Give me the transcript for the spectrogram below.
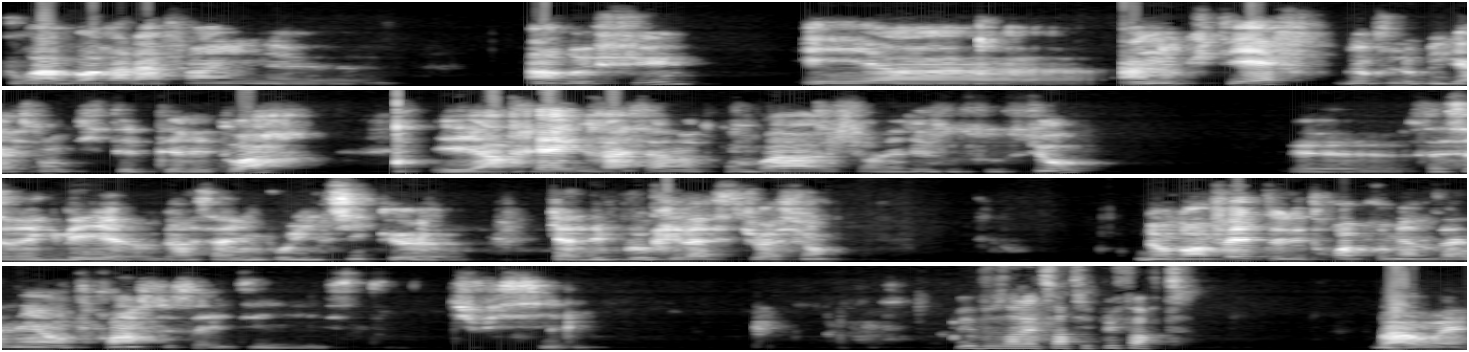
pour avoir à la fin une, un refus et euh, un OQTF, donc l'obligation de quitter le territoire. Et après, grâce à notre combat sur les réseaux sociaux, euh, ça s'est réglé euh, grâce à une politique euh, qui a débloqué la situation. Donc en fait, les trois premières années en France, ça a été difficile. Mais vous en êtes sortie plus forte Bah ouais.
